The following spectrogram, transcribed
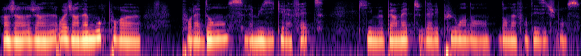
Enfin, j'ai un, un- ouais, un amour pour, pour la danse, la musique et la fête qui me permettent d'aller plus loin dans, dans ma fantaisie, je pense.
